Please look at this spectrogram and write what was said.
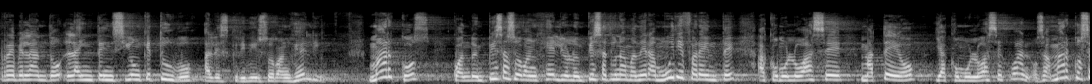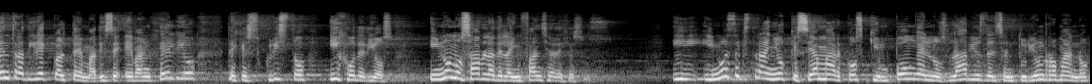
revelando la intención que tuvo al escribir su evangelio. Marcos, cuando empieza su evangelio, lo empieza de una manera muy diferente a como lo hace Mateo y a como lo hace Juan. O sea, Marcos entra directo al tema, dice Evangelio de Jesucristo, Hijo de Dios, y no nos habla de la infancia de Jesús. Y, y, no es extraño que sea Marcos quien ponga en los labios del centurión romano,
